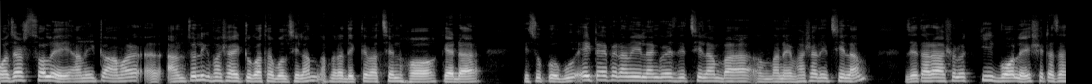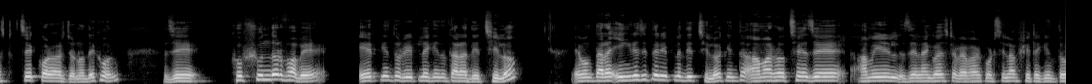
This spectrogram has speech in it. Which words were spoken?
মজার ছলে আমি একটু আমার আঞ্চলিক ভাষায় একটু কথা বলছিলাম। আপনারা দেখতে পাচ্ছেন হ ক্যাডা কিছু কবু। এই টাইপের আমি ল্যাঙ্গুয়েজ দিচ্ছিলাম বা মানে ভাষা দিচ্ছিলাম, যে তারা আসলে কি বলে সেটা জাস্ট চেক করার জন্য। দেখুন, যে খুব সুন্দরভাবে এর কিন্তু রিপ্লাই কিন্তু তারা দিচ্ছিল। এবং তারা ইংরেজিতে রিপ্লাই দিচ্ছিল, কিন্তু আমার হচ্ছে যে আমি যে ল্যাঙ্গুয়েজটা ব্যবহার করছিলাম সেটা কিন্তু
